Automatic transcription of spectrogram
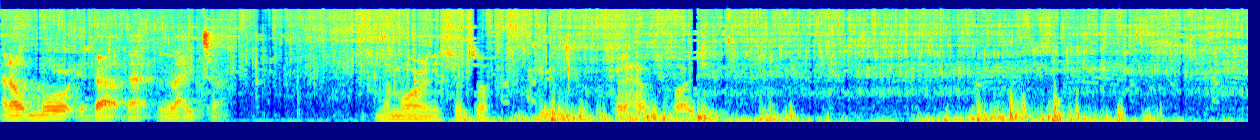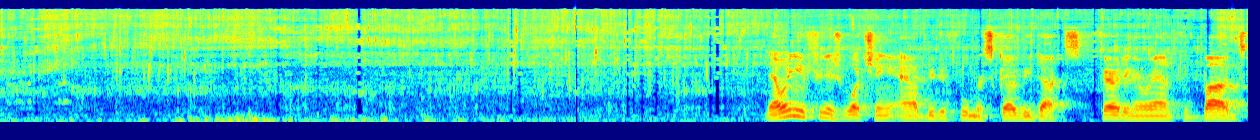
And I'll more about that later. No more in the center. Gotta have it floating. Now when you finish watching our beautiful Muscovy ducks ferreting around for bugs,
